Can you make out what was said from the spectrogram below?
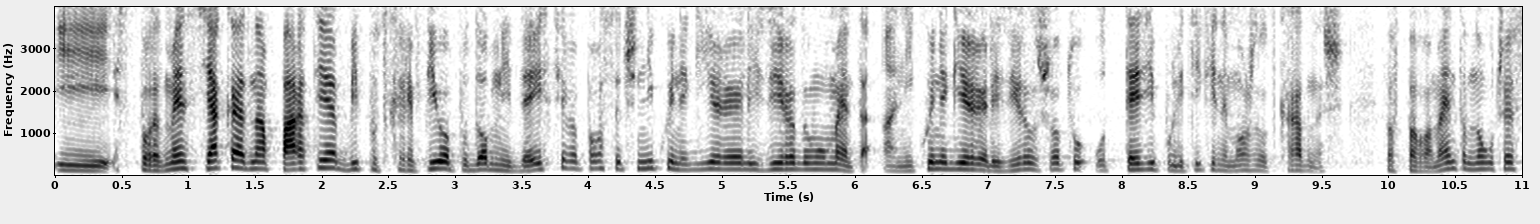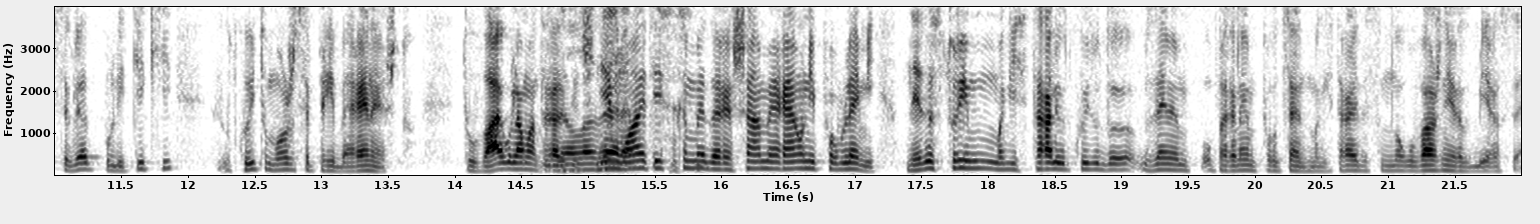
И според мен всяка една партия би подкрепила подобни действия. Въпросът е, че никой не ги реализира до момента. А никой не ги реализира, защото от тези политики не можеш да откраднеш. В парламента много често се гледат политики, от които може да се прибере нещо. Това е голямата разлика. Ние младите искаме да решаваме реални проблеми. Не да строим магистрали, от които да вземем определен процент. Магистралите са много важни, разбира се.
